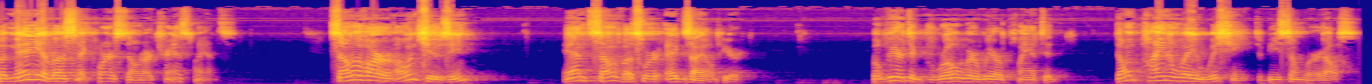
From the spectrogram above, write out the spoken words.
But many of us at Cornerstone are transplants. Some of our own choosing, and some of us were exiled here. But we are to grow where we are planted. Don't pine away wishing to be somewhere else.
